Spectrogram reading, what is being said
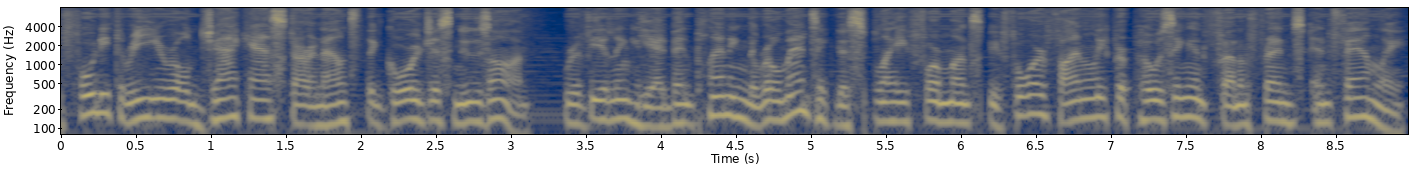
43-year-old Jackass star announced the gorgeous news on, revealing he had been planning the romantic display for months before finally proposing in front of friends and family.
